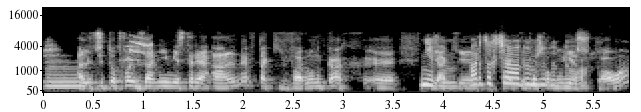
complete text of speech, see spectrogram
Mm. Ale czy to Twoim zdaniem jest realne w takich warunkach? E, nie wiem, bardzo chciałabym, żeby było. szkoła?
